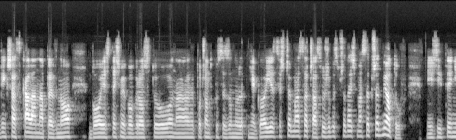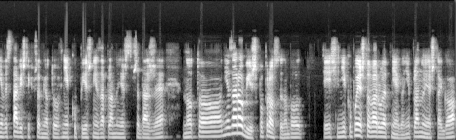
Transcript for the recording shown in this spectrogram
większa skala na pewno, bo jesteśmy po prostu na początku sezonu letniego i jest jeszcze masa czasu, żeby sprzedać masę przedmiotów. Jeśli ty nie wystawisz tych przedmiotów, nie kupisz, nie zaplanujesz sprzedaży, no to nie zarobisz po prostu, no bo jeśli nie kupujesz towaru letniego, nie planujesz tego,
